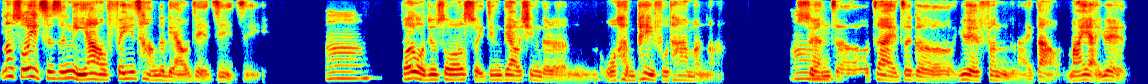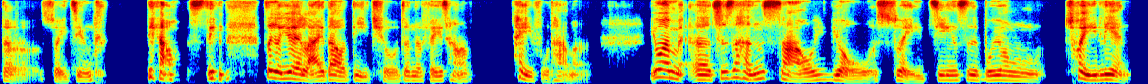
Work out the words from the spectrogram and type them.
那所以其实你要非常的了解自己，嗯，所以我就说水晶调性的人，我很佩服他们啊，嗯、选择在这个月份来到玛雅月的水晶调性，这个月来到地球，真的非常佩服他们。因为呃，其实很少有水晶是不用淬炼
